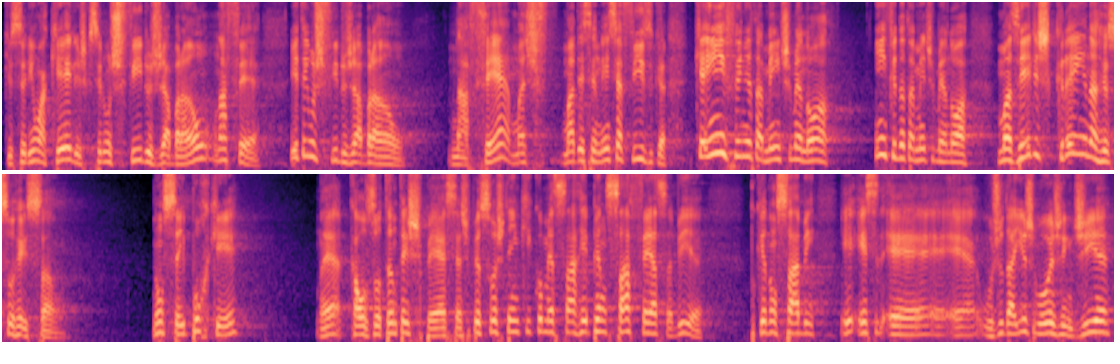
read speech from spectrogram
que seriam aqueles que seriam os filhos de Abraão na fé. E tem os filhos de Abraão na fé, mas uma descendência física, que é infinitamente menor. Infinitamente menor. Mas eles creem na ressurreição. Não sei porquê, né, causou tanta espécie. As pessoas têm que começar a repensar a fé, sabia? Porque não sabem. Esse, é, é, é, o judaísmo hoje em dia,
